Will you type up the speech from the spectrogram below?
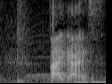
Bye guys.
